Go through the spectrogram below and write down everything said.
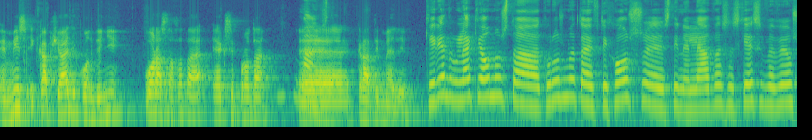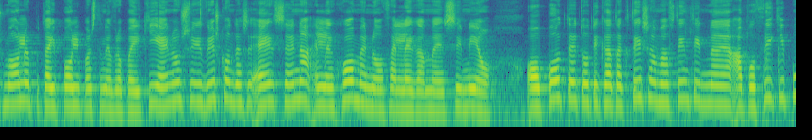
Εμείς ή κάποια άλλη κοντινή χώρα στα αυτά τα έξι πρώτα ε, κράτη-μέλη. Κύριε Ανδρουλάκη, όμως τα κρούσματα ευτυχώς ε, στην Ελλάδα, σε σχέση βεβαίως με όλα τα υπόλοιπα στην Ευρωπαϊκή Ένωση, βρίσκονται σε ένα ελεγχόμενο, θα λέγαμε, σημείο. Οπότε το ότι κατακτήσαμε αυτή την ε, αποθήκη, πού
